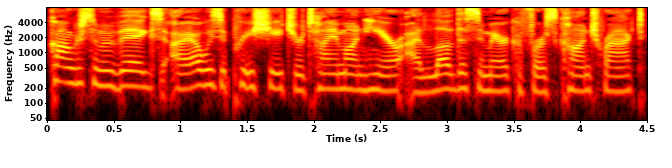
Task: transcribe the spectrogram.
Congressman Biggs, I always appreciate your time on here. I love this America First contract.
